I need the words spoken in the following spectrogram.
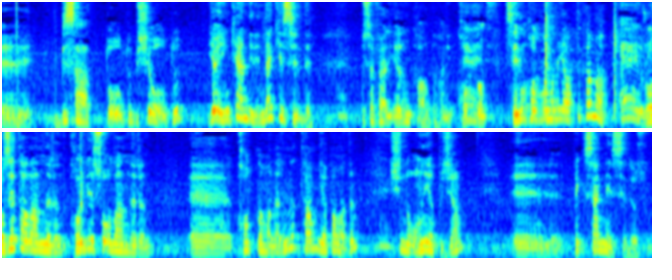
e, bir saat doldu bir şey oldu. Yayın kendiliğinden kesildi. Bu sefer yarım kaldı. Hani kodlam Evet. senin Kodlama. kodlamanı yaptık ama Evet. rozet alanların, kolyesi olanların e, kodlamalarını tam yapamadım. Şimdi onu yapacağım. E, peki sen ne hissediyorsun?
